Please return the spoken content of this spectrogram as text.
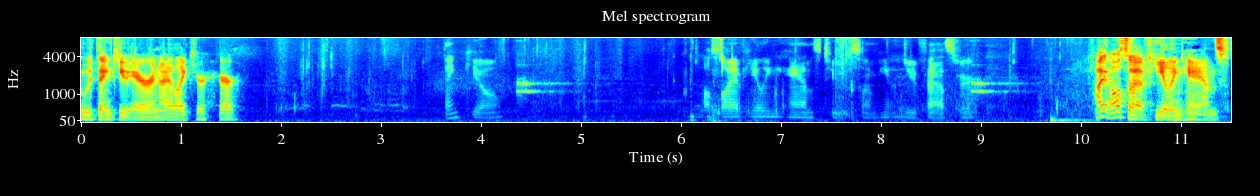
Ooh, thank you, Aaron. I like your hair. I also have healing hands.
